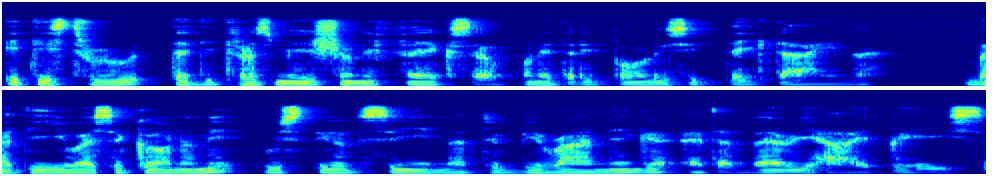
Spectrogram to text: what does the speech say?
It is true that the transmission effects of monetary policy take time, but the US economy will still seem to be running at a very high pace.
